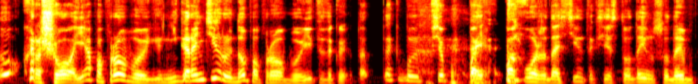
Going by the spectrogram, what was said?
ну, хорошо, я попробую, не гарантирую, но попробую, и ты такой, так бы все похоже, да, синтаксис, тудым, судым,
